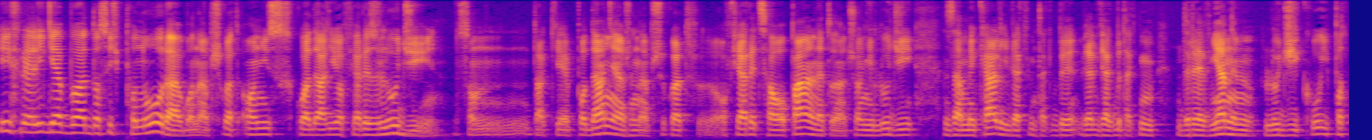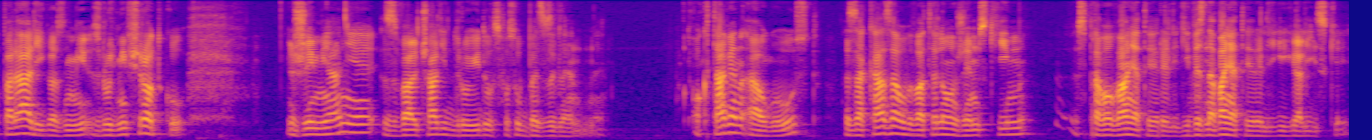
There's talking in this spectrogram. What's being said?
Ich religia była dosyć ponura, bo na przykład oni składali ofiary z ludzi. Są takie podania, że na przykład ofiary całopalne, to znaczy oni ludzi zamykali w, jakim takby, w jakby takim drewnianym ludziku i podpalali go z, z ludźmi w środku. Rzymianie zwalczali druidów w sposób bezwzględny. Oktawian August zakazał obywatelom rzymskim sprawowania tej religii, wyznawania tej religii galijskiej.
